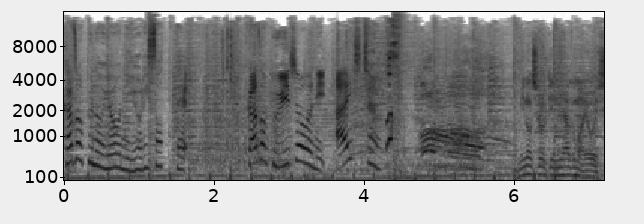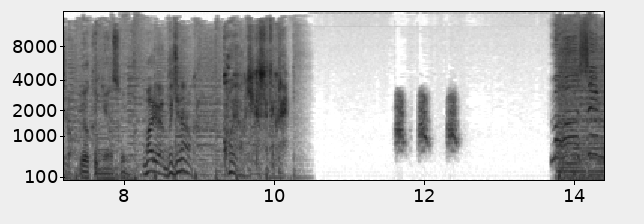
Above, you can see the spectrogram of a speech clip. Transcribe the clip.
家族のように寄り添って家族以上に愛しちゃう。身代金200万用意しろ。よく似合いそうに。マリは無事なのか？声を聞かせてくれ。もしも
